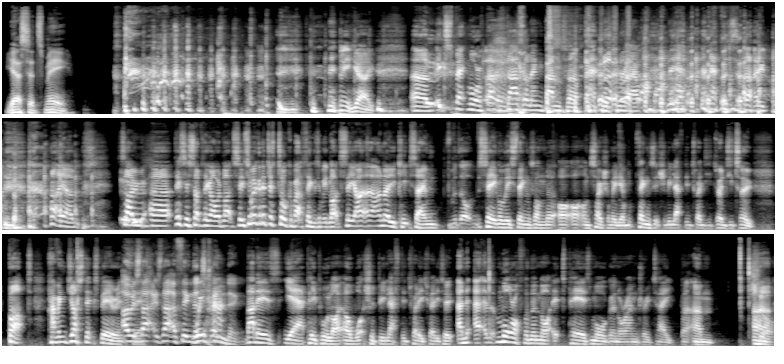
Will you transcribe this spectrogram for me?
Yes, it's me. There you go. Um, expect more of that dazzling banter peppered throughout the episode. I, um, so uh, this is something I would like to see. So we're going to just talk about things that we'd like to see. I, I know you keep saying seeing all these things on the on, on social media, things that should be left in 2022. But having just experienced, Oh, is this, that is that a thing that's ha- trending? that is, yeah. People like, oh, what should be left in 2022? And uh, more often than not, it's Piers Morgan or Andrew Tate. But um, Sure. uh,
